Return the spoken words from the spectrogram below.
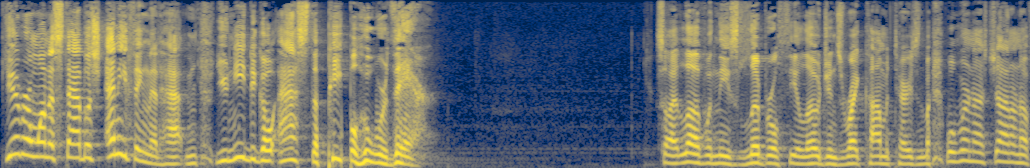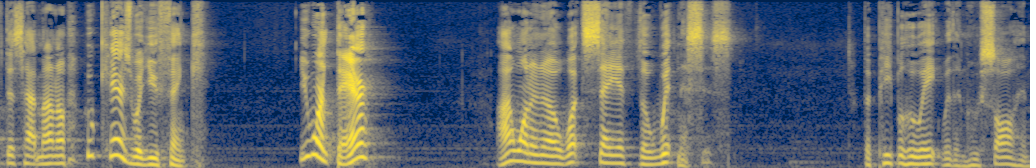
If you ever want to establish anything that happened, you need to go ask the people who were there. So I love when these liberal theologians write commentaries and, well, we're not, I don't know if this happened. I don't know. Who cares what you think? You weren't there. I want to know what saith the witnesses, the people who ate with him, who saw him.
